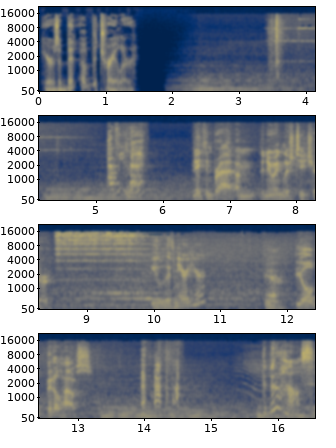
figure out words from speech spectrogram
Here's a bit of the trailer. Have we met? Nathan Bratt, I'm the new English teacher. You live near here? Yeah. The old Biddle House. The Biddle House.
